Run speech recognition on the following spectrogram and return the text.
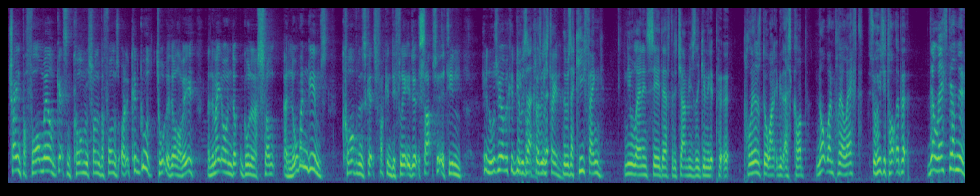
try and perform well, get some confidence from the performance, or it could go totally the other way, and they might end up going in a slump and no win games. Confidence gets fucking deflated, it saps out the team. Who knows where we could be there was, a, come there, was Christmas a, time? there was a key thing Neil Lennon said after the Champions League game they get put out. Players don't want to be at this club. Not one player left. So who's he talking about? They're left there now.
